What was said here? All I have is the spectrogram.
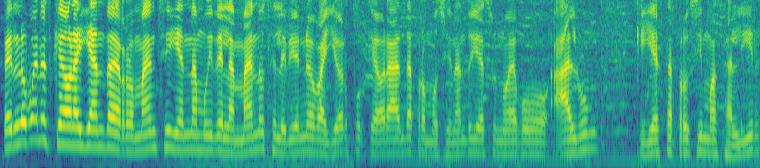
Pero lo bueno es que ahora ya anda de romance y anda muy de la mano. Se le vio en Nueva York porque ahora anda promocionando ya su nuevo álbum que ya está próximo a salir.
